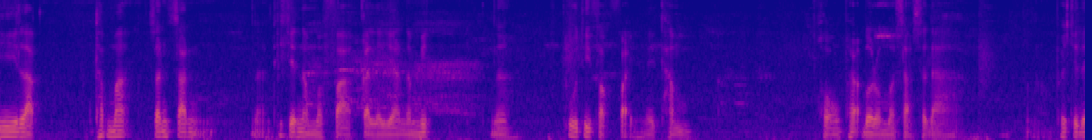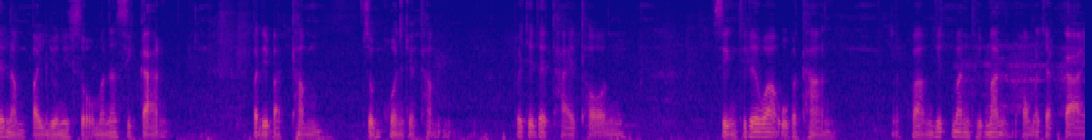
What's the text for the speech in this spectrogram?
ีหลักธรรมะสั้นๆนะที่จะนำมาฝากกัลยาณมิตรนะผู้ที่ฝักใฝ่ในธรรมของพระบรมศาสดา เพื่อจะได้นำไปโยนิโสมนสิการ ปฏิบัติธรรม สมควรแก่ธรรม เพื่อจะได้ถ่ายถอนสิ่งที่เรียกว่าอุปทาน ความยึดมั่นถือมั่นออกมาจากกาย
